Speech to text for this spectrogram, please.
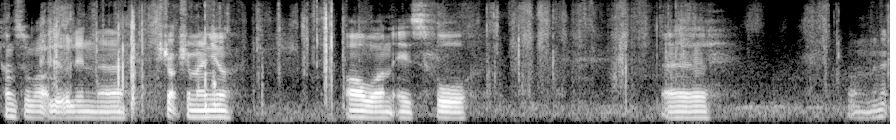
Comes with like a little in uh, instruction manual. R1 is for uh, one minute.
